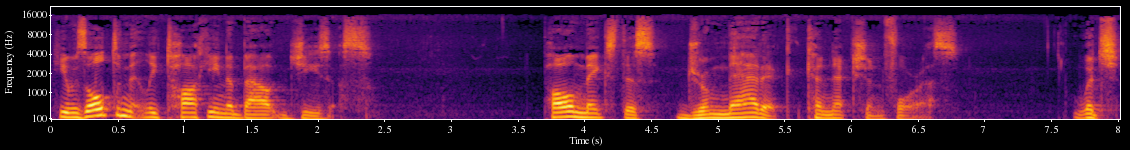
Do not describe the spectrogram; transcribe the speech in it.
He was ultimately talking about Jesus. Paul makes this dramatic connection for us which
